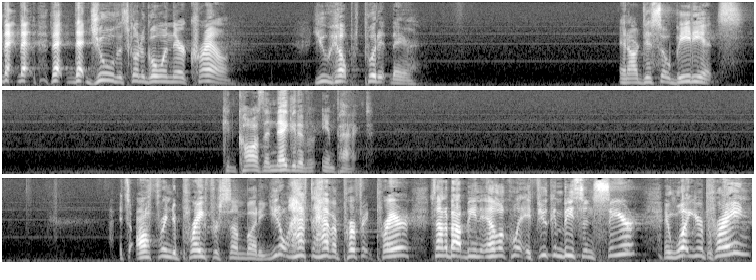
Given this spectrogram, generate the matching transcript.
that, that, that, that jewel that's going to go in their crown, you helped put it there. And our disobedience can cause a negative impact. It's offering to pray for somebody. You don't have to have a perfect prayer. It's not about being eloquent. If you can be sincere in what you're praying,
